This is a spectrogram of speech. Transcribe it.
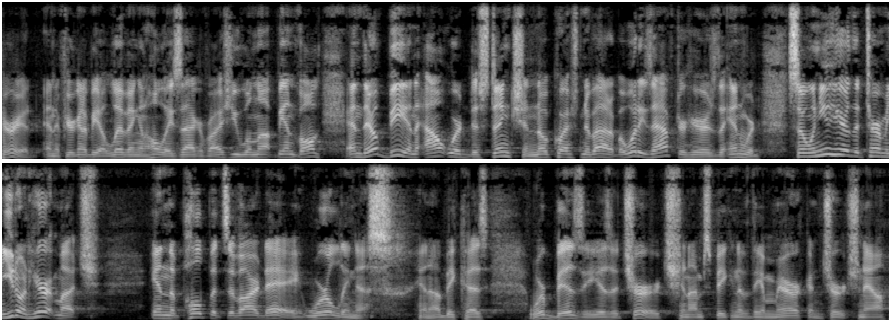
Period. And if you're going to be a living and holy sacrifice, you will not be involved. And there'll be an outward distinction, no question about it. But what he's after here is the inward. So when you hear the term, and you don't hear it much in the pulpits of our day worldliness, you know, because we're busy as a church, and I'm speaking of the American church now,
